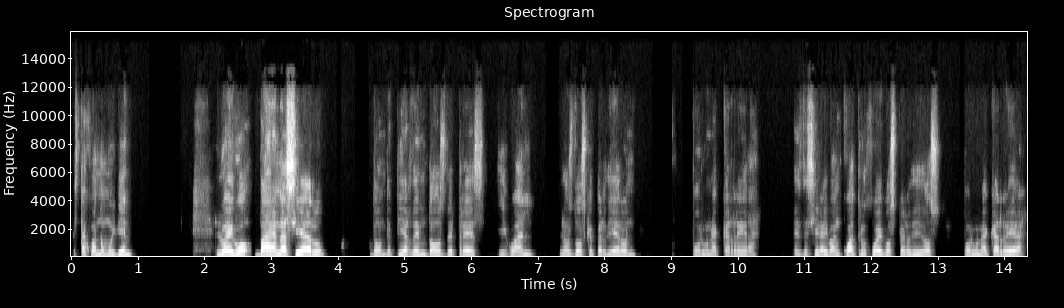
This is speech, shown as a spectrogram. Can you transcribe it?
está jugando muy bien. Luego van a Seattle, donde pierden dos de tres, igual los dos que perdieron por una carrera. Es decir, ahí van cuatro juegos perdidos por una carrera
